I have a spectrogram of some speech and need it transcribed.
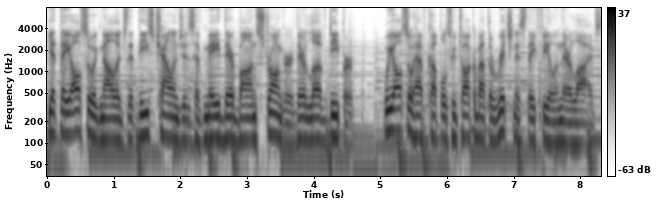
Yet they also acknowledge that these challenges have made their bond stronger, their love deeper. We also have couples who talk about the richness they feel in their lives.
